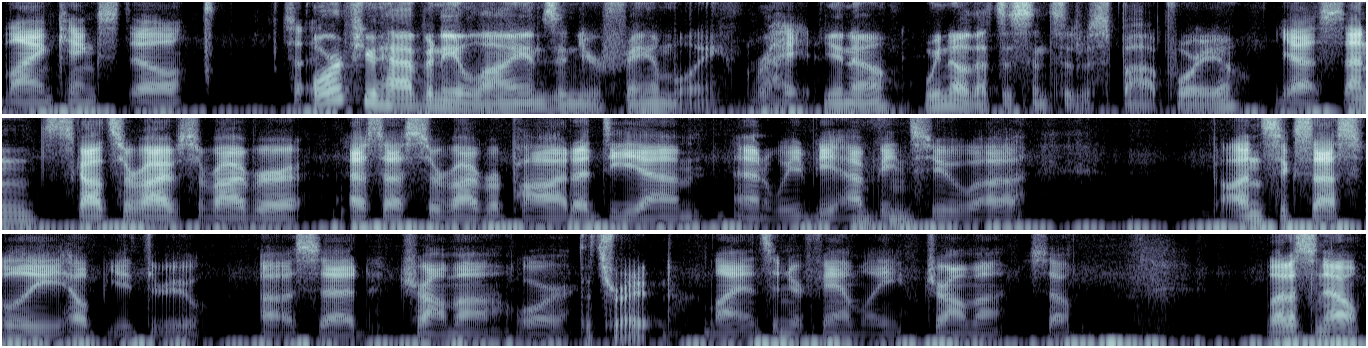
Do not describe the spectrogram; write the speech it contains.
Lion King still, Or if you have any lions in your family, right. you know, we know that's a sensitive spot for you. Yes, send Scott Survive Survivor SS Survivor Pod a DM, and we'd be happy Mhm. to uh, unsuccessfully help you through uh, said trauma or That's right. lions in your family drama. So let us know.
